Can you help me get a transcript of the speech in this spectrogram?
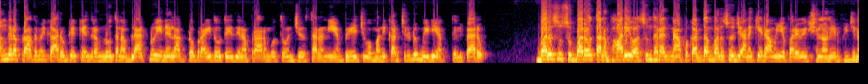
అంగర ప్రాథమిక ఆరోగ్య కేంద్రం నూతన బ్లాక్ను ఈ నెల అక్టోబర్ ఐదవ తేదీన ప్రారంభోత్సవం చేస్తారని ఎంపీహెచ్ఓ మల్లికార్జునుడు మీడియాకు తెలిపారు. బలుసు సుబ్బారావు తన భార్య వసుంధర జ్ఞాపకార్థం బలుసు జానకి రామయ్య పర్యవేక్షణలో నిర్మించిన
